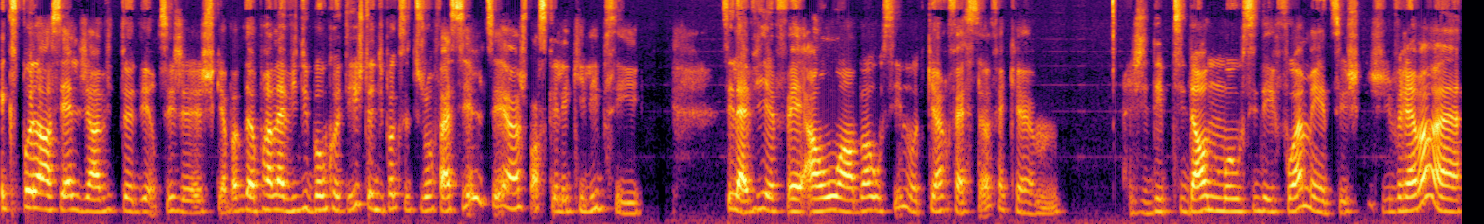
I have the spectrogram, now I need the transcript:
exponentielle, j'ai envie de te dire. Tu sais, je, suis capable de prendre la vie du bon côté. Je te dis pas que c'est toujours facile, tu sais. Hein. je pense que l'équilibre, c'est. Tu sais, la vie, elle fait en haut, en bas aussi. Notre cœur fait ça. Fait que hum, j'ai des petits downs, moi aussi, des fois, mais tu je suis vraiment à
